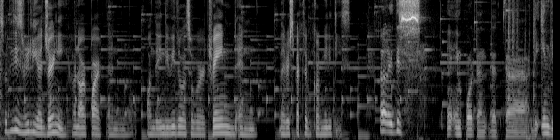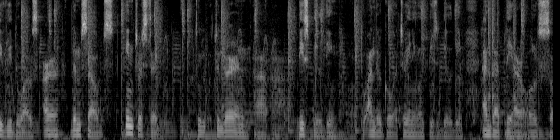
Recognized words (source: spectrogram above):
So this is really a journey on our part and on the individuals who were trained and the respective communities. Well, it is important that uh, the individuals are themselves interested to, to learn uh, uh, peace building to undergo a training on peace building and that they are also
